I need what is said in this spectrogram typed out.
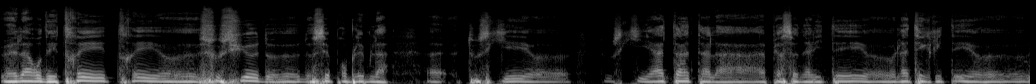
Mais là, on est très, très euh, soucieux de, ces problèmes-là. Euh, tout, ce qui est, euh, atteinte à la personnalité, euh, l'intégrité euh,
